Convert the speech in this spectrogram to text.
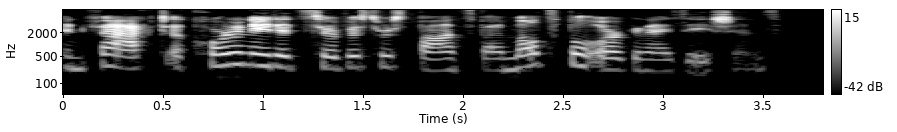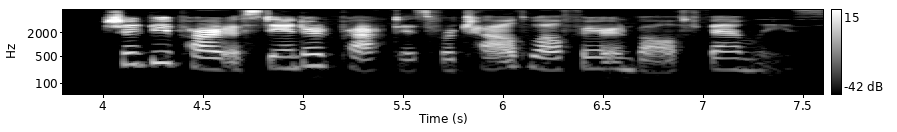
In fact, a coordinated service response by multiple organizations should be part of standard practice for child welfare involved families.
